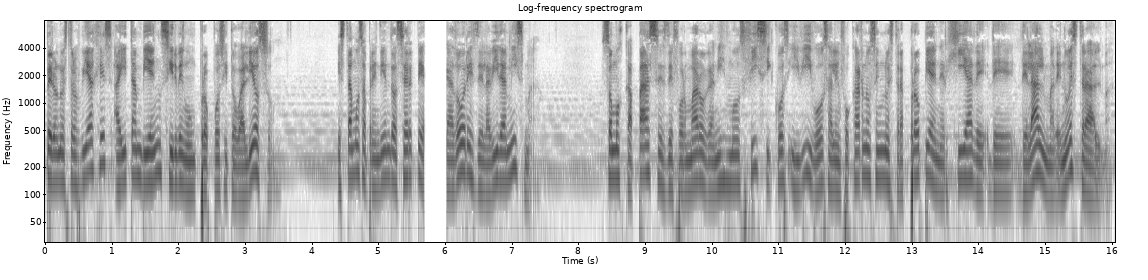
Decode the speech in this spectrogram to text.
Pero nuestros viajes ahí también sirven un propósito valioso, estamos aprendiendo a ser creadores de la vida misma. Somos capaces de formar organismos físicos y vivos al enfocarnos en nuestra propia energía del alma, de nuestra alma.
